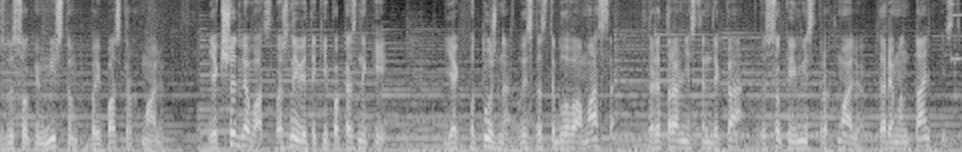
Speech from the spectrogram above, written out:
з високим містом байпас крохмалю. Якщо для вас важливі такі показники, як потужна листостеблова маса, перетравність НДК, високий вміст крохмалю та ремонтантність,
